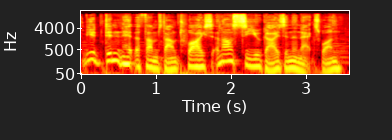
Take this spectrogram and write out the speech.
if you didn't hit the thumbs down twice, and I'll see you guys in the next one.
